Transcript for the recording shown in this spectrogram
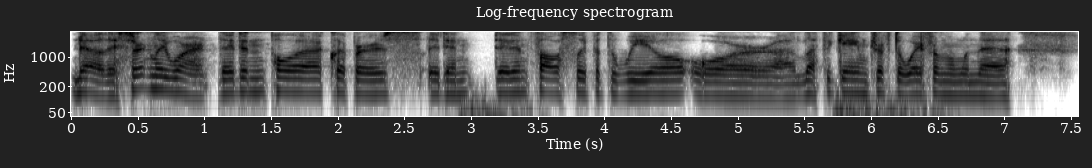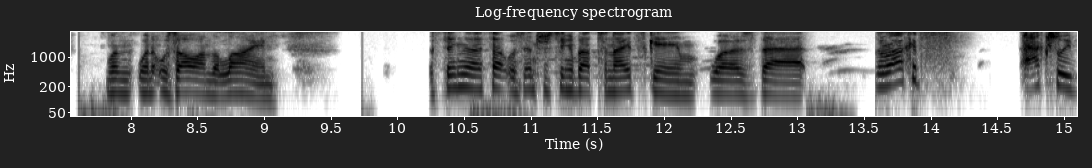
No, they certainly weren't. They didn't pull uh, Clippers. They didn't. They didn't fall asleep at the wheel or uh, let the game drift away from them when the when when it was all on the line. The thing that I thought was interesting about tonight's game was that the Rockets actually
